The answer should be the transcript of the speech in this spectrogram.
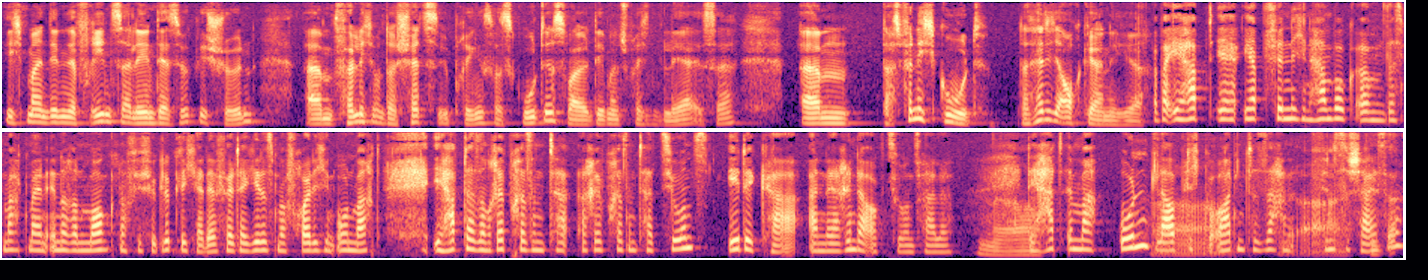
ich meine den in der Friedensallee, der ist wirklich schön. Ähm, völlig unterschätzt übrigens, was gut ist, weil dementsprechend leer ist er. Ähm, das finde ich gut. Das hätte ich auch gerne hier. Aber ihr habt, ihr, ihr habt, finde ich, in Hamburg, ähm, das macht meinen inneren Monk noch viel, viel glücklicher. Der fällt ja jedes Mal freudig in Ohnmacht. Ihr habt da so ein Repräsenta Repräsentations-Edeka an der Rinderauktionshalle. Ja. Der hat immer unglaublich geordnete Sachen. Findest du scheiße?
